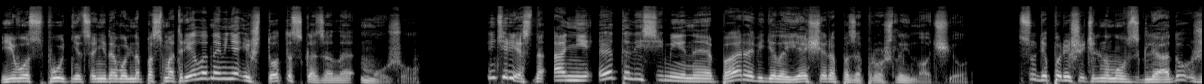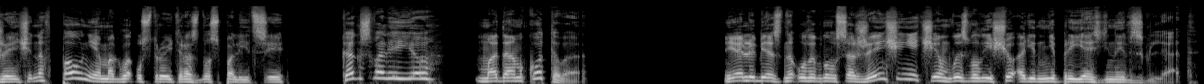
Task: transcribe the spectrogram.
Его спутница недовольно посмотрела на меня и что-то сказала мужу. Интересно, а не эта ли семейная пара видела ящера позапрошлой ночью? Судя по решительному взгляду, женщина вполне могла устроить разнос полиции. Как звали ее? «Мадам Котова?» Я любезно улыбнулся женщине, чем вызвал еще один неприязненный взгляд.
